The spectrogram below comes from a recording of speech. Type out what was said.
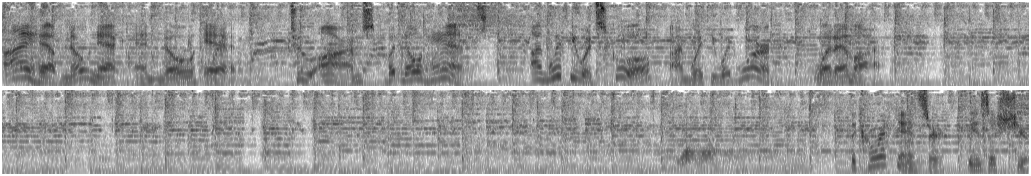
I have no neck and no head. Two arms, but no hands. I'm with you at school. I'm with you at work. What am I? The correct answer is a shirt.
